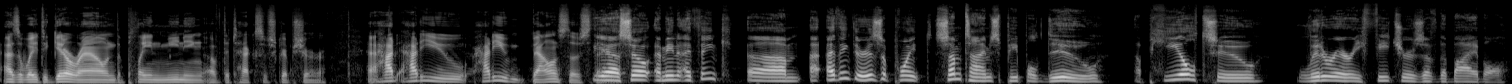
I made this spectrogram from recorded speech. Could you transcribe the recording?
as a way to get around the plain meaning of the text of Scripture. How, how do you how do you balance those things? Yeah, so I mean, I think um, I think there is a point. Sometimes people do appeal to literary features of the Bible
